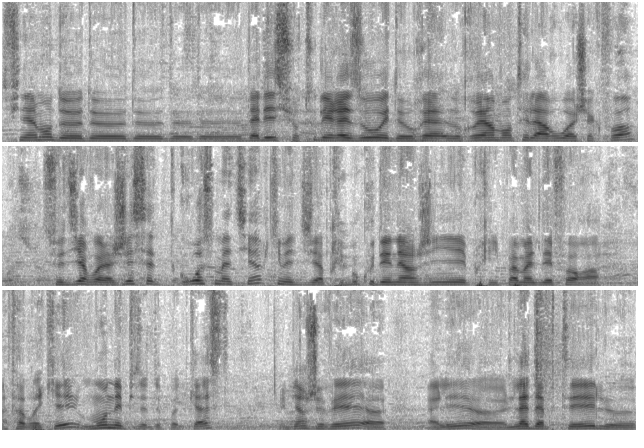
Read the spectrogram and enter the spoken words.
finalement d'aller sur tous les réseaux et de réinventer la roue à chaque fois, se dire voilà j'ai cette grosse matière qui m'a déjà pris beaucoup d'énergie et pris pas mal d'efforts à, fabriquer, mon épisode de podcast, eh bien je vais aller l'adapter, le,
